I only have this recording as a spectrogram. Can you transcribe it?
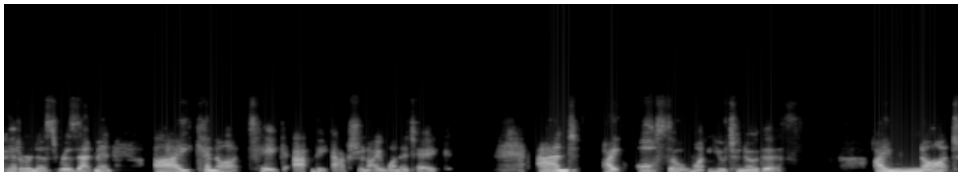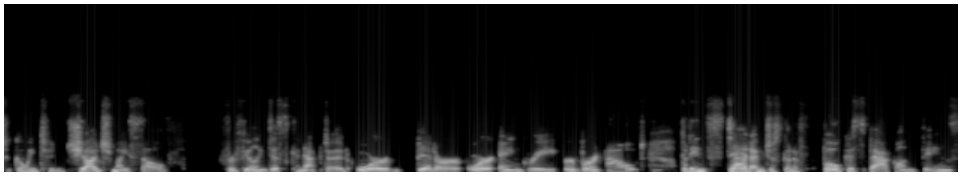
bitterness, resentment, I cannot take the action I want to take. And I also want you to know this I'm not going to judge myself for feeling disconnected or bitter or angry or burnt out. But instead, I'm just going to focus back on things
